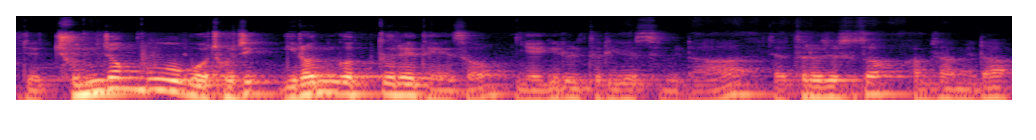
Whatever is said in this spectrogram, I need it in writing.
이제 준정부 뭐 조직 이런 것들에 대해서 얘기를 드리겠습니다. 자 들어주셔서 감사합니다.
